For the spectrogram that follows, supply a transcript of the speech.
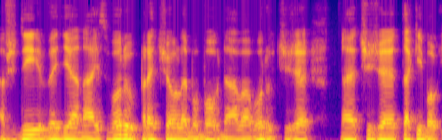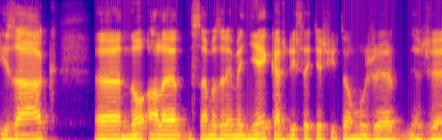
a vždy vedia nájsť vodu. Prečo? Lebo Boh dáva vodu. Čiže, e, čiže taký bol Izák. No ale samozrejme nie každý sa teší tomu, že, že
